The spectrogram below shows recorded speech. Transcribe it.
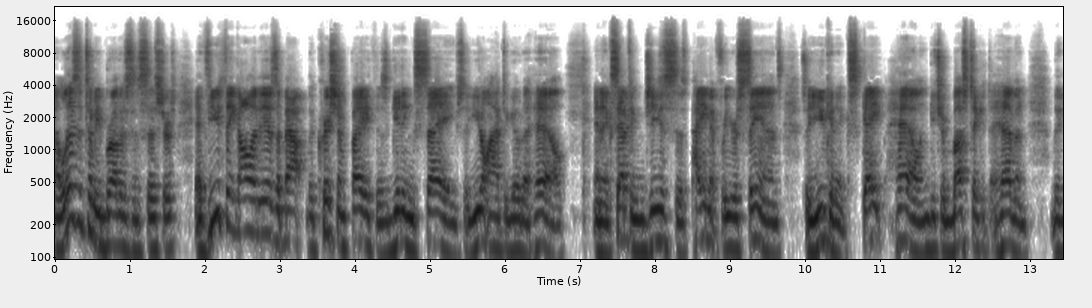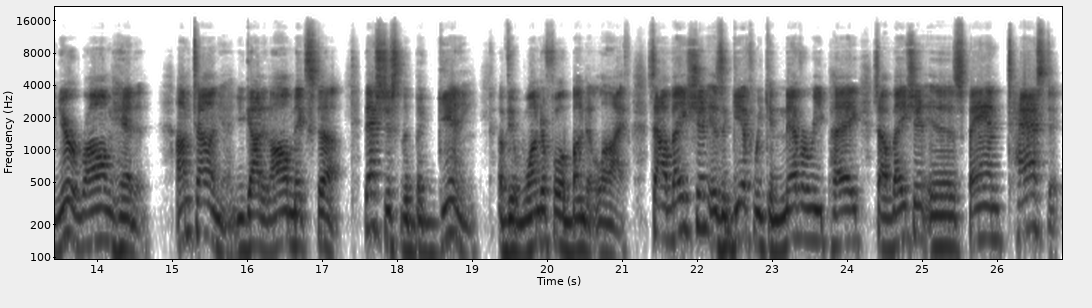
Now, listen to me, brothers and sisters. If you think all it is about the Christian faith is getting saved so you don't have to go to hell and accepting Jesus' payment for your sins so you can escape hell and get your bus ticket to heaven, then you're wrong headed. I'm telling you, you got it all mixed up. That's just the beginning of the wonderful, abundant life. Salvation is a gift we can never repay. Salvation is fantastic.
